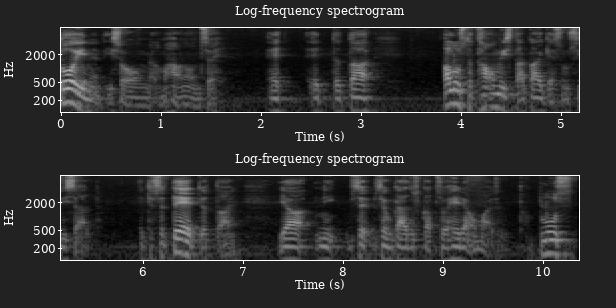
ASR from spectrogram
toinen iso ongelmahan on se, että et, tota, alustathan omistaa kaiken sun sisällä. Että jos sä teet jotain, ja, niin se, se on käytössä katsoa heidän omaisuuttaan. Plus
